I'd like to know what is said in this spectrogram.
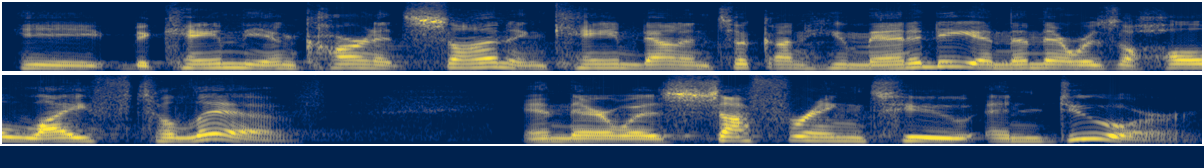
He became the incarnate Son and came down and took on humanity, and then there was a whole life to live, and there was suffering to endure.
